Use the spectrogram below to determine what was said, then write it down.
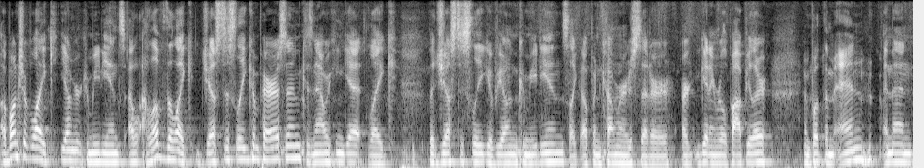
a bunch of like younger comedians. I, I love the like Justice League comparison because now we can get like the Justice League of young comedians, like up and comers that are are getting real popular, and put them in, and then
